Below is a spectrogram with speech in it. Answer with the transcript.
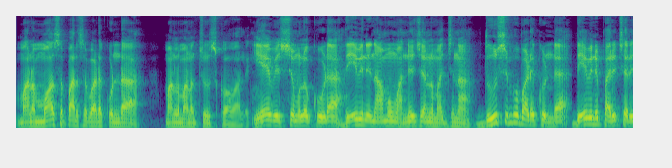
మనం మోసపరచబడకుండా మనల్ని మనం చూసుకోవాలి. ఏ విషయంలో కూడా దేవుని నామం అన్యజనుల మధ్యన దూషింపబడకుండా దేవుని పరిచర్య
